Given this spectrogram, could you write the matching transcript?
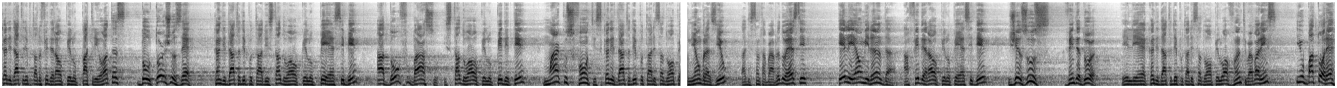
candidato a deputado federal pelo Patriotas, Doutor José, candidato a deputado estadual pelo PSB, Adolfo Basso, estadual pelo PDT, Marcos Fontes, candidato a deputado estadual pela União Brasil, lá de Santa Bárbara do Oeste, Eliel Miranda, a federal pelo PSD, Jesus Vendedor, ele é candidato a deputado estadual pelo Avante Barbarense, e o Batoré,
